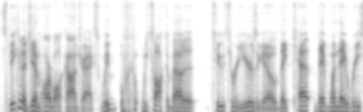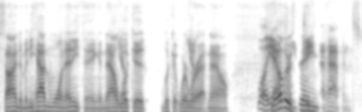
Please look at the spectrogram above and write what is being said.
Speaking of Jim Harbaugh contracts, we we talked about it two three years ago. They kept they when they re-signed him, and he hadn't won anything, and now Yep. look at look at where Yep. we're at now. Well, yeah, The other when you cheat, thing- that happens.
